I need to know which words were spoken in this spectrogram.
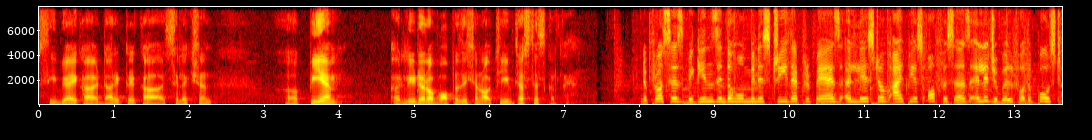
सीबीआई का डायरेक्टर का selection PM leader of opposition और चीफ जस्टिस करते हैं। The process begins in the Home Ministry that prepares a list of IPS officers eligible for the post.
